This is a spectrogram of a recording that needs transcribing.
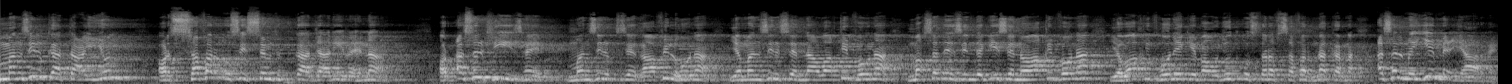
मंजिल का तयन और सफ़र उसी सिमत का जारी रहना। और असल चीज़ है, मंजिल से गाफिल होना या मंजिल से नावाकिफ होना, मकसद ज़िंदगी से नावाकिफ होना या वाकिफ होने के बावजूद उस तरफ़ सफ़र न करना। असल में ये मैार है।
